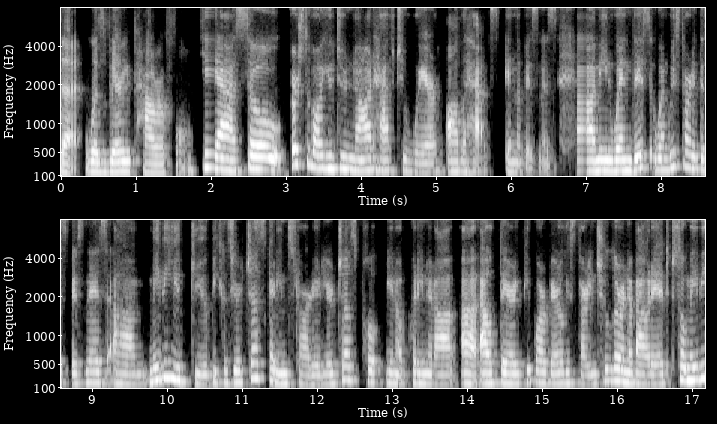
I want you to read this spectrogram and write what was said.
that was very powerful? Yeah. So, first of all, you do not have to wear all the hats in the business. I mean, when this when we started this business, um, maybe you do because you're just getting started. You're just put you know putting it out uh, out there. People are barely starting to learn about it. So maybe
